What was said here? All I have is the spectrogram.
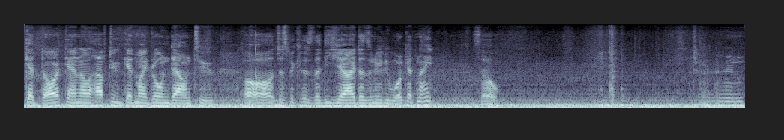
get dark and I'll have to get my drone down too uh, just because the DJI doesn't really work at night. So turn.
